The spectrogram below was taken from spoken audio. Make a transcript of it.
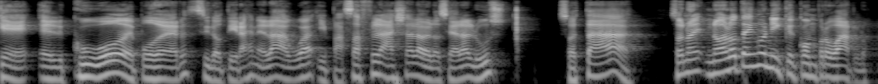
que el cubo de poder, si lo tiras en el agua y pasa flash a la velocidad de la luz, eso está no, lo tengo ni que comprobarlo.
